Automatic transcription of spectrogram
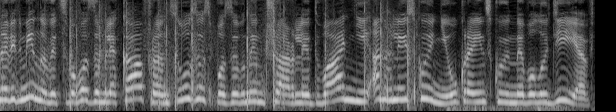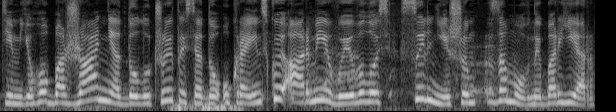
На відміну від свого земляка, французи з позивним Чарлі 2 ні англійською, ні українською не володіє. Втім, його бажання долучитися до української армії виявилось сильнішим за мовний бар'єр.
